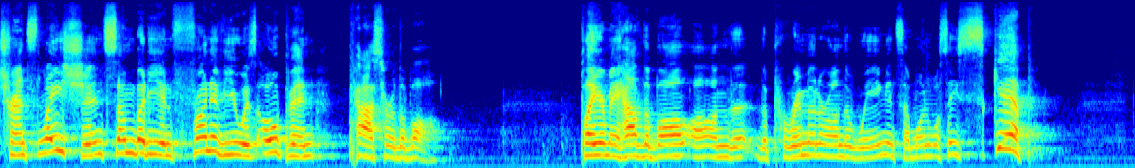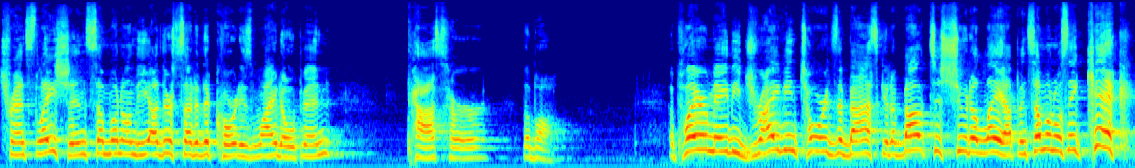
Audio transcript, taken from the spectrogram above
Translation somebody in front of you is open, pass her the ball. Player may have the ball on the, the perimeter on the wing, and someone will say, skip. Translation someone on the other side of the court is wide open, pass her the ball. A player may be driving towards the basket, about to shoot a layup, and someone will say, kick.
